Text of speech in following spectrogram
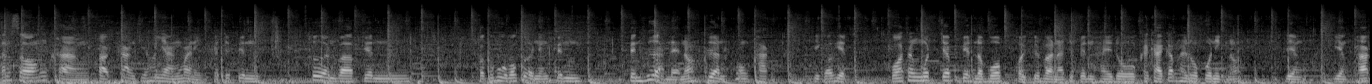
ทั้งสองข้างฝากข้างที่เขายางมานี่ก็จะเป็นเพื่อนว่าเป็นปกระพูว่าเพื่อนยังเป็นเป็นเพื่อนแหละเนาะเพื่อนของพักที่เขาเห็ด เพราะทั้งหมดจะเป็นระบบข่อยคิดว่าน่าจะเป็นไฮโดรคล้ายๆกับไฮโดรโปนิกเนาะเลี้ยงเลี้ยงพัก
